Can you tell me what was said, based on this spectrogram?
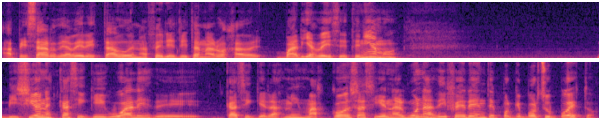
a pesar de haber estado en la Feria de Tristán Narvaja varias veces, teníamos visiones casi que iguales de casi que las mismas cosas y en algunas diferentes porque por supuesto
